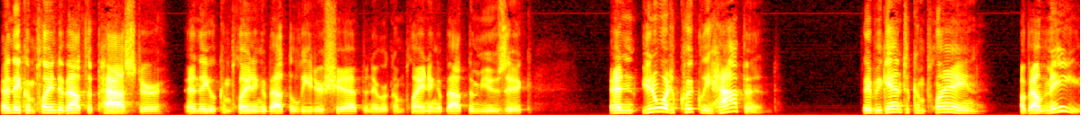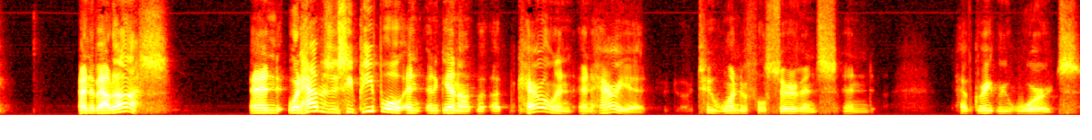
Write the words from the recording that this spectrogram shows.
And they complained about the pastor, and they were complaining about the leadership and they were complaining about the music. And you know what quickly happened? They began to complain about me and about us. And what happens is, see, people, and, and again, uh, uh, Carol and, and Harriet are two wonderful servants and have great rewards,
